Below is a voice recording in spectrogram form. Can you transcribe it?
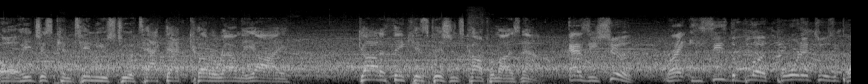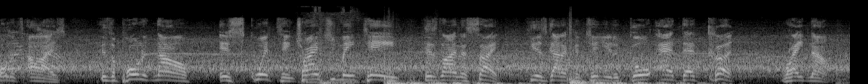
Oh, he just continues to attack that cut around the eye. Gotta think his vision's compromised now. As he should, right? He sees the blood pouring into his opponent's eyes. His opponent now is squinting, trying to maintain his line of sight. He has got to continue to go at that cut right now.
